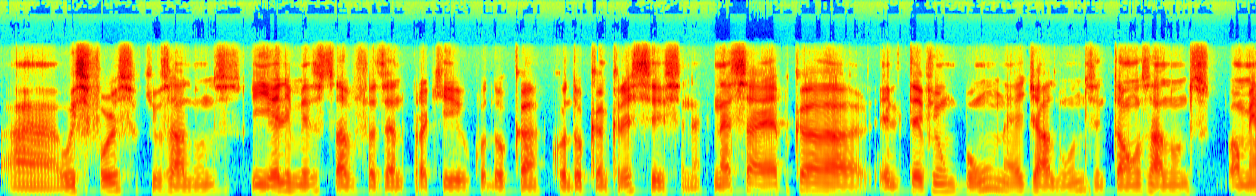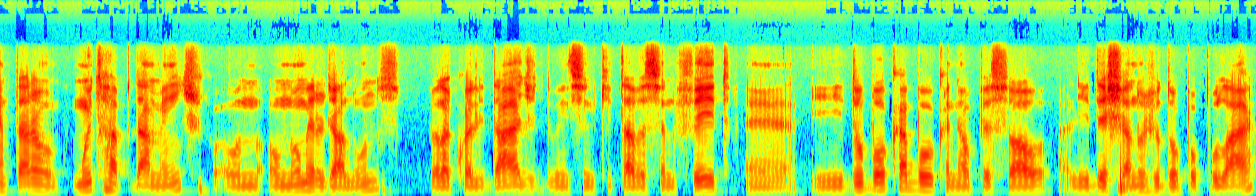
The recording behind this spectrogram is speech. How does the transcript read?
a, o esforço que os alunos e ele mesmo estava fazendo para que o Kodokan, Kodokan crescesse, né? Nessa época ele teve um boom, né, de alunos, então os alunos aumentaram muito rapidamente o, o número de alunos pela qualidade do ensino que estava sendo feito é, e do boca a boca, né? O pessoal ali deixando o judô popular.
